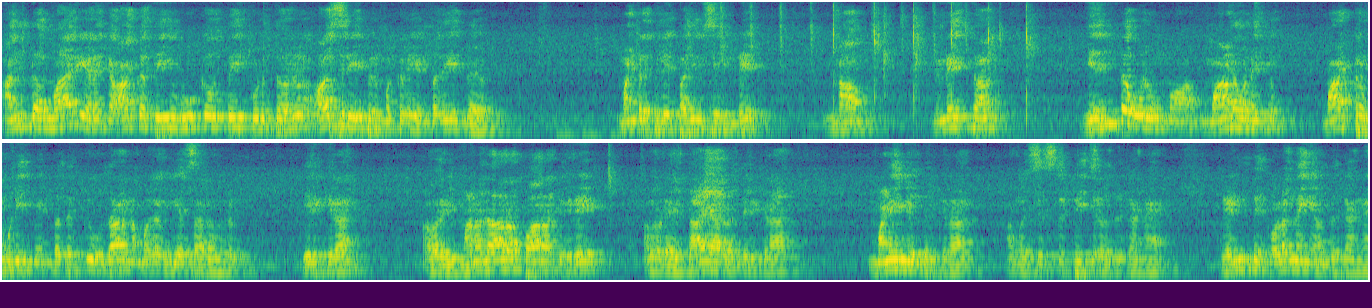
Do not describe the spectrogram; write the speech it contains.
அந்த மாதிரி எனக்கு ஆக்கத்தையும் ஊக்கத்தையும் கொடுத்தவர்கள் ஆசிரியர் பெருமக்கள் என்பதை இந்த மன்றத்திலே பதிவு செய்கின்றேன். நாம் நினைத்தால் எந்த ஒரு மா மாணவனையும் மாற்ற முடியும் என்பதற்கு உதாரணமாக விஎஸ்ஆர் அவர்கள் இருக்கிறார். அவரை மனதார பாராட்டுகிறேன். அவருடைய தாயார் வந்திருக்கிறார். மனைவி வந்திருக்கிறார். அவங்க சிஸ்டர் டீச்சர் வந்திருக்காங்க. ரெண்டு குழந்தைங்க வந்திருக்காங்க.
